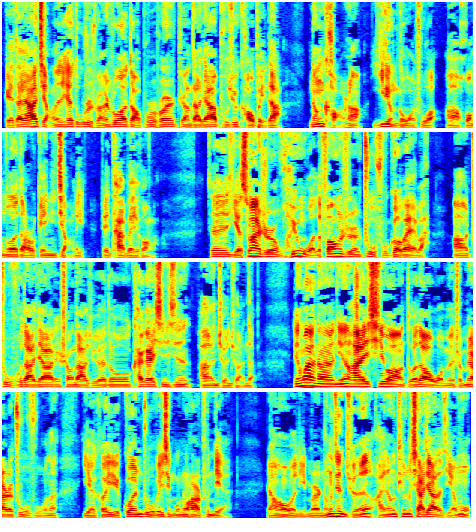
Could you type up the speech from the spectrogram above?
给大家讲的这些都市传说，倒不是说让大家不去考北大，能考上一定跟我说啊，黄哥到时候给你奖励，这太威风了。这也算是我用我的方式祝福各位吧，啊，祝福大家这上大学都开开心心、安安全全的。另外呢，您还希望得到我们什么样的祝福呢？也可以关注微信公众号“春点”，然后里面能进群，还能听下架的节目，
